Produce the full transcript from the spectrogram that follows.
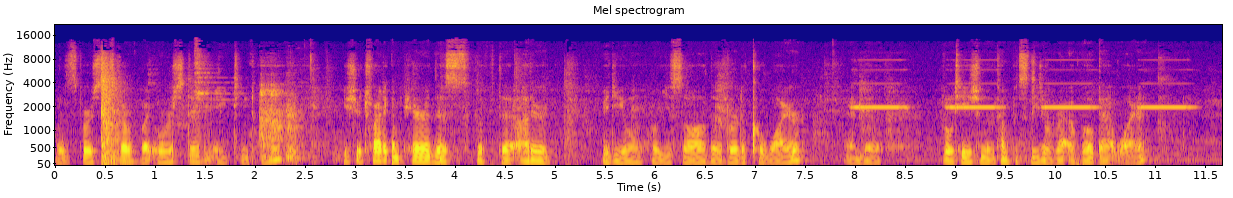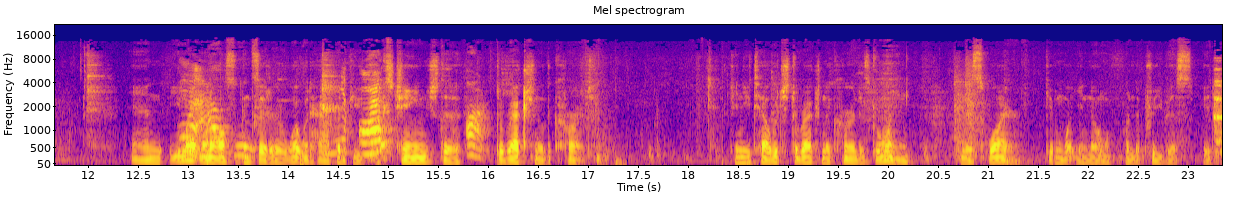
was first discovered by Oersted in 1820. You should try to compare this with the other video where you saw the vertical wire and the rotation of the compass needle about that wire. And you might want to also consider what would happen if you exchange the direction of the current. Can you tell which direction the current is going in this wire, given what you know from the previous video?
